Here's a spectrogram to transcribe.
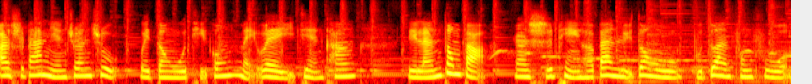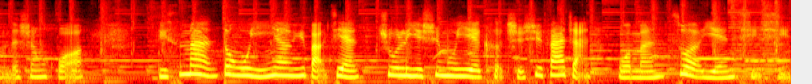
二十八年专注为动物提供美味与健康，里兰动宝让食品和伴侣动物不断丰富我们的生活。迪斯曼动物营养与保健助力畜牧业可持续发展，我们坐言起行。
